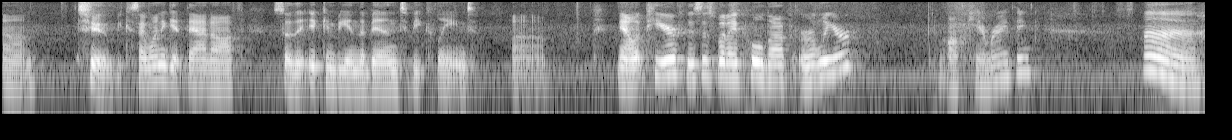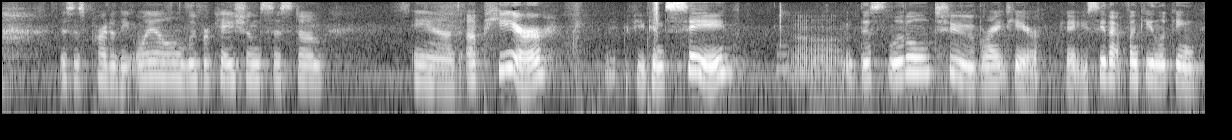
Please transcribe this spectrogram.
um, too, because I want to get that off so that it can be in the bin to be cleaned. Uh, now up here, this is what I pulled off earlier, off camera I think. Uh, this is part of the oil lubrication system. And up here, if you can see, um, this little tube right here, okay, you see that funky looking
